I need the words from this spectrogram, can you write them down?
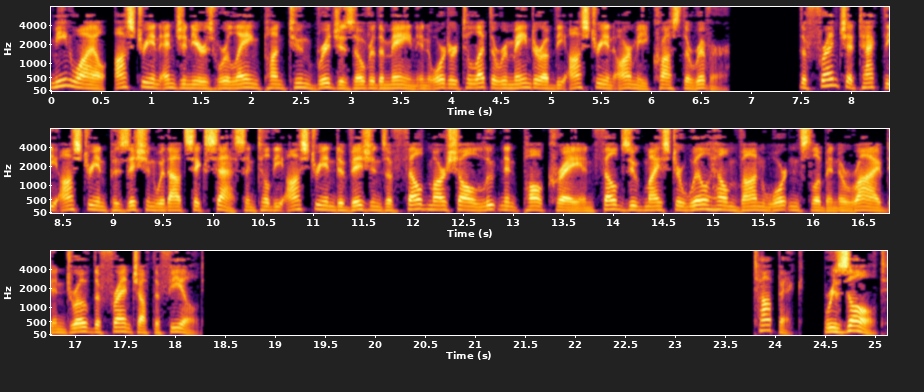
Meanwhile, Austrian engineers were laying pontoon bridges over the Main in order to let the remainder of the Austrian army cross the river. The French attacked the Austrian position without success until the Austrian divisions of Feldmarschall Lieutenant Paul Kray and Feldzeugmeister Wilhelm von Wartensleben arrived and drove the French off the field. Result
